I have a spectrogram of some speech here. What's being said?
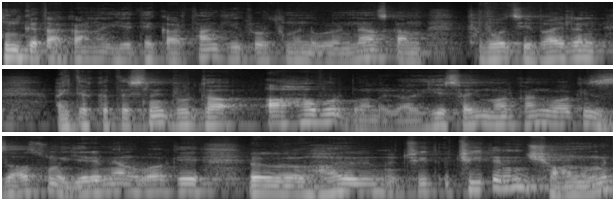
5 կտականը եթե կարդանք երկրորդում են օրինաց կամ թվոց եւ այլն այնտեղ կտեսնենք, որ դա ահավոր բաներ է։ Եսայի Մարկան ուղակի զազում է, Երեմյան ուղակի հայ չգիտեմ ինչ անում է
